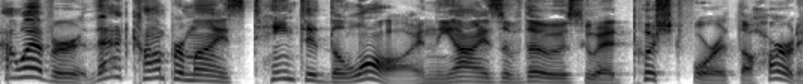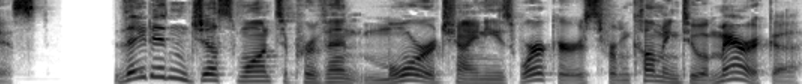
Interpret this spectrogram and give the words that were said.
However, that compromise tainted the law in the eyes of those who had pushed for it the hardest. They didn't just want to prevent more Chinese workers from coming to America,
